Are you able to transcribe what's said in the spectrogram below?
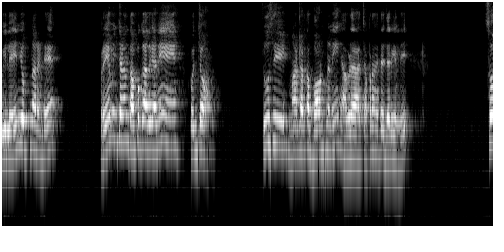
వీళ్ళు ఏం చెప్తున్నారంటే ప్రేమించడం తప్పు కాదు కానీ కొంచెం చూసి మాట్లాడితే బాగుంటుందని ఆవిడ చెప్పడం అయితే జరిగింది. సో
